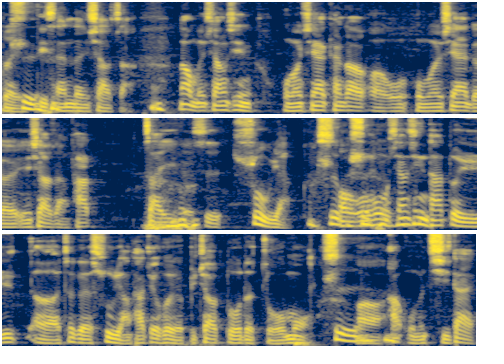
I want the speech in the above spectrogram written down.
对第三任校长。那我们相信，我们现在看到呃，我我们现在的严校长，他在意的是素养。哦，是是我我相信他对于呃这个素养，他就会有比较多的琢磨是啊、啊。我们期待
